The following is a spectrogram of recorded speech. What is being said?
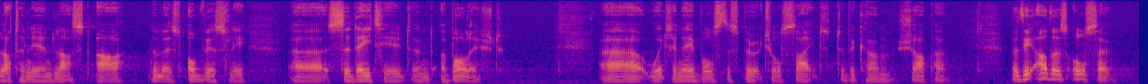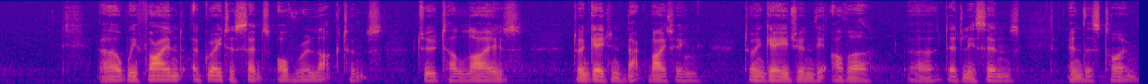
Gluttony and lust are the most obviously uh, sedated and abolished, uh, which enables the spiritual sight to become sharper. But the others also, uh, we find a greater sense of reluctance to tell lies, to engage in backbiting, to engage in the other uh, deadly sins in this time.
